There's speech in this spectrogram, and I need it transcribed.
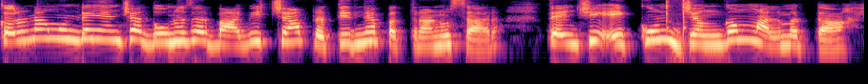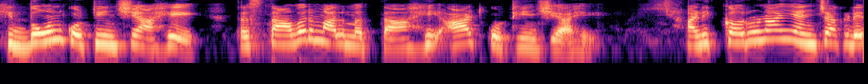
करुणा मुंडे यांच्या दोन हजार बावीसच्या प्रतिज्ञापत्रानुसार त्यांची एकूण जंगम मालमत्ता ही दोन कोटींची आहे तर स्थावर मालमत्ता ही आठ कोटींची आहे. आणि करुणा यांच्याकडे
